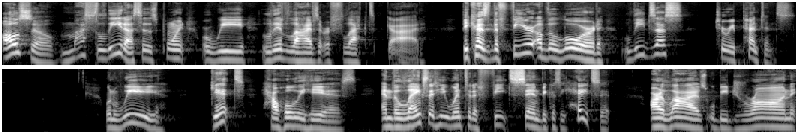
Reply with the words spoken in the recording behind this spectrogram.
also must lead us to this point where we live lives that reflect God. Because the fear of the Lord leads us to repentance. When we get how holy He is and the lengths that He went to defeat sin because He hates it, our lives will be drawn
